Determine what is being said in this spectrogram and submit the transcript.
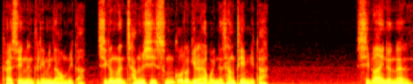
갈 수 있는 그림이 나옵니다. 지금은 잠시 숨고르기를 하고 있는 상태입니다. 시바이누는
